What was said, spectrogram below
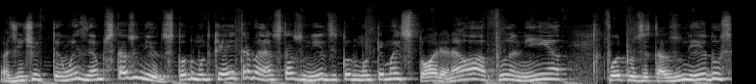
A gente tem um exemplo dos Estados Unidos. Todo mundo quer ir trabalhar nos Estados Unidos e todo mundo tem uma história, né? Ó, a fulaninha foi para os Estados Unidos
